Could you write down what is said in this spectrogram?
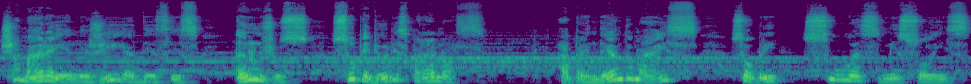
chamar a energia desses anjos superiores para nós, aprendendo mais sobre suas missões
